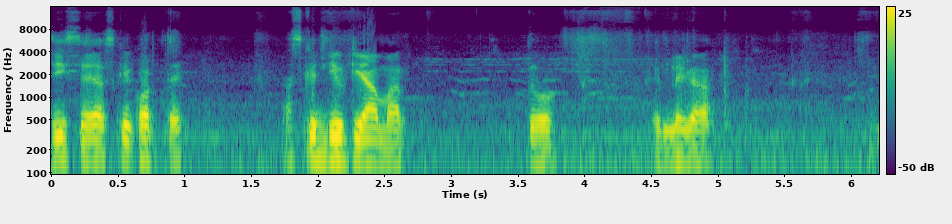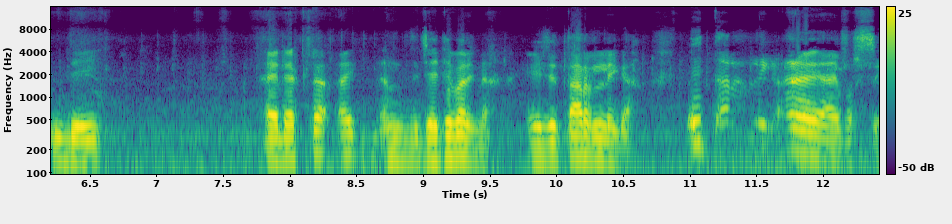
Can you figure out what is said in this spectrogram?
দিছে আজকে করতে। আজকে ডিউটি আমার, তো এর লেগা দেই। এটা একটা যাইতে পারি না, এই যে তারের লেগা, এই তারের লেগা আয় পড়ছে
